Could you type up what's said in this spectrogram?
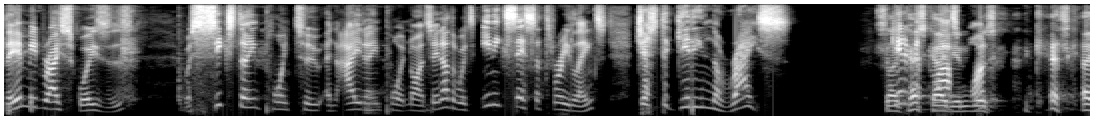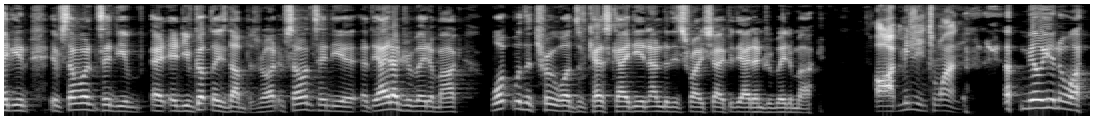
Their mid race squeezes were 16.2 and 18.9. So, in other words, in excess of three lengths just to get in the race. So Forget about the last Cascadian was Cascadian. If someone said to you, and and you've got these numbers right, if someone said to you at the 800 meter mark, what were the true odds of Cascadian under this race shape at the 800 meter mark? Oh, a million to one. A million to one.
